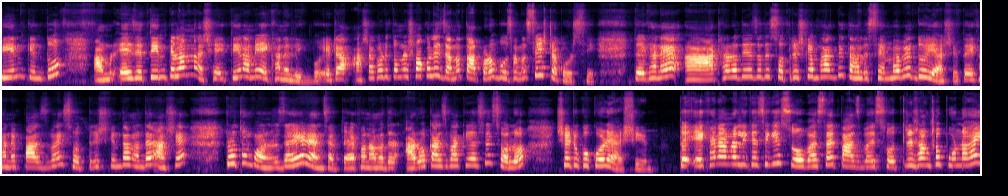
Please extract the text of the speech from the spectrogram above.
তিন কিন্তু আমরা, এই যে তিন পেলাম না, সেই তিন আমি এখানে লিখব। এটা আশা করি তোমরা সকলেই জানো, তারপরেও বোঝানোর চেষ্টা করছি। তো এখানে আঠারো দিয়ে যদি ছত্রিশকে ভাগ দিই, তাহলে সেমভাবে দুই আসে। তো এখানে পাঁচ বাই ছত্রিশ কিন্তু আমাদের আসে প্রথম পর্যায়ের অ্যান্সার তো এখন আমাদের আরও কাজ বাকি আছে, চলো সেটুকু করে আসি। তো এখানে আমরা লিখেছি কি চৌবাস্তায় পাঁচ বাই ছত্রিশ অংশ পূর্ণ হয়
